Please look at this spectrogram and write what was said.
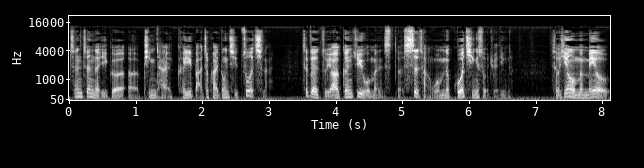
真正的一个呃平台可以把这块东西做起来。这个主要根据我们的市场、我们的国情所决定的。首先，我们没有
